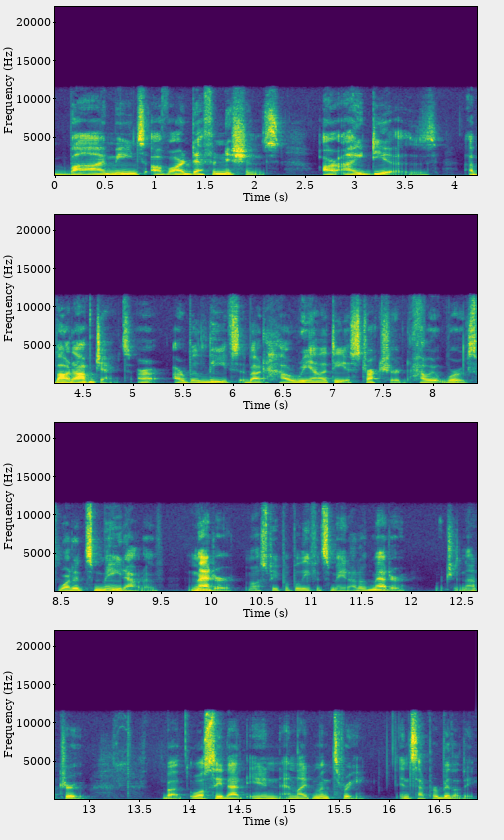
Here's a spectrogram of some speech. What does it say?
by means of our definitions, our ideas about objects, our, our beliefs about how reality is structured, how it works, what it's made out of. Matter, most people believe it's made out of matter, which is not true. But we'll see that in Enlightenment 3, Inseparability.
